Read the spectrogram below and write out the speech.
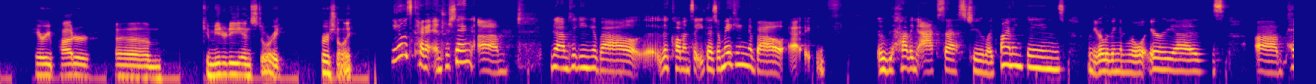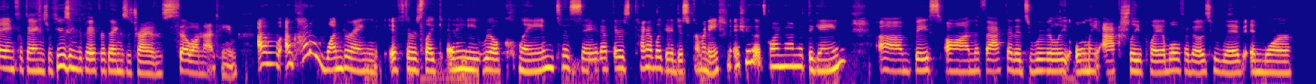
Harry Potter um, community and story, personally. You know, it's kind of interesting. Um, you know, I'm thinking about the comments that you guys are making about uh, having access to like finding things when you're living in rural areas um, paying for things, refusing to pay for things, to try and so on that team. I'm, I'm kind of wondering if there's like any real claim to say that there's kind of like a discrimination issue that's going on with the game um, based on the fact that it's really only actually playable for those who live in more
